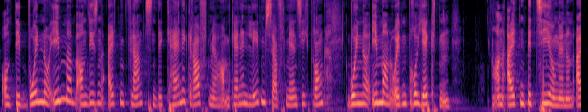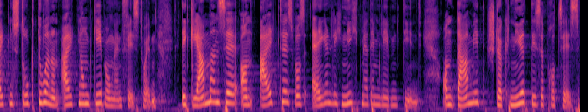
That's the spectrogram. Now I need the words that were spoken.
Und die wollen noch immer an diesen alten Pflanzen, die keine Kraft mehr haben, keinen Lebenssaft mehr in sich tragen, wollen noch immer an alten Projekten, an alten Beziehungen, an alten Strukturen, an alten Umgebungen festhalten. Die klammern sie an Altes, was eigentlich nicht mehr dem Leben dient. Und damit stagniert dieser Prozess.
